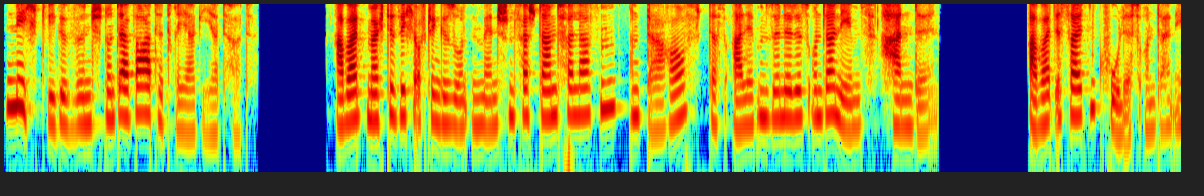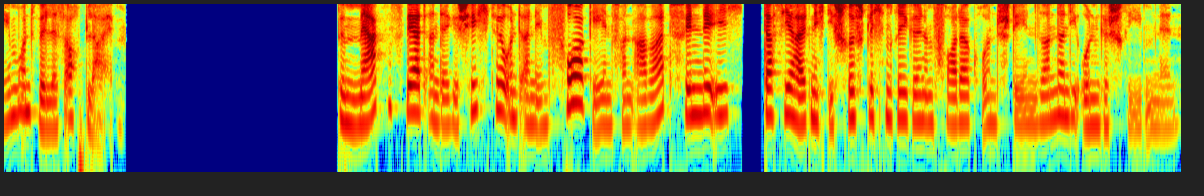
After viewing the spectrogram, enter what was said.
nicht wie gewünscht und erwartet reagiert hat. Abbott möchte sich auf den gesunden Menschenverstand verlassen und darauf, dass alle im Sinne des Unternehmens handeln. Abbott ist halt ein cooles Unternehmen und will es auch bleiben. Bemerkenswert an der Geschichte und an dem Vorgehen von Abbott finde ich, dass hier halt nicht die schriftlichen Regeln im Vordergrund stehen, sondern die ungeschriebenen.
